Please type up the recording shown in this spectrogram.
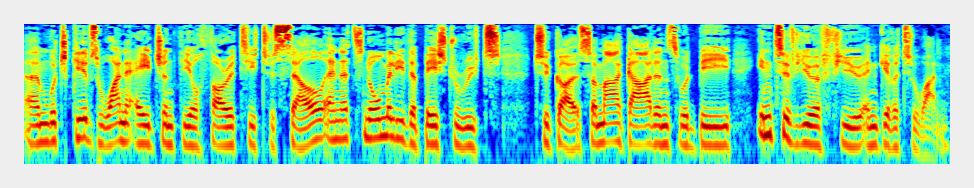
um, which gives one agent the authority to sell. And it's normally the best route to go. So my guidance would be interview a few and give it to one.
